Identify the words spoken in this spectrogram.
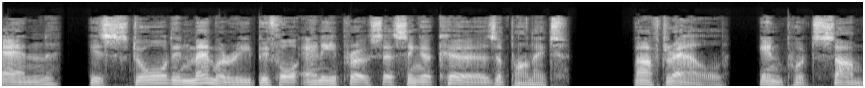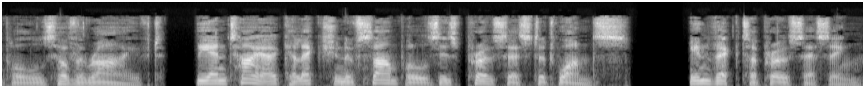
n, is stored in memory before any processing occurs upon it. After L, input samples have arrived, the entire collection of samples is processed at once. In vector processing,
